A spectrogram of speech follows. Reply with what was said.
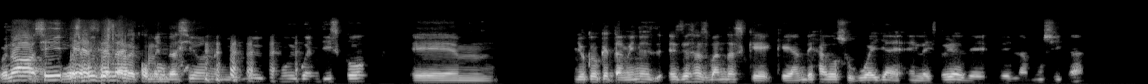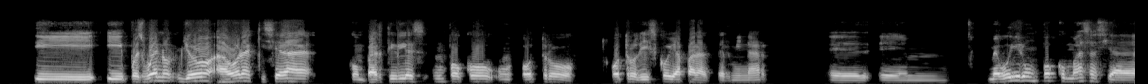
bueno, sí, pues muy buena recomendación, muy, buen disco. Em, yo creo que también es, de esas bandas que, han dejado su huella en la historia de, la música. Y, y, pues bueno, yo ahora quisiera compartirles un poco otro, otro disco ya para terminar. Eh, em, me voy a ir un poco más hacia,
